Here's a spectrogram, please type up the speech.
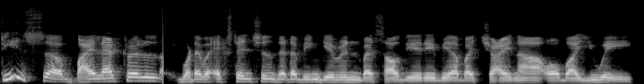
these uh, bilateral whatever extensions that are being given by Saudi Arabia, by China, or by UAE,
